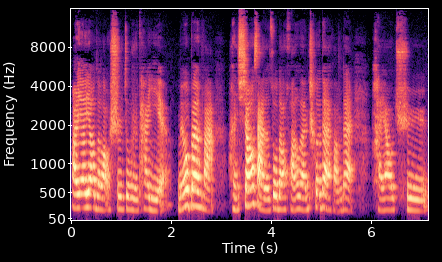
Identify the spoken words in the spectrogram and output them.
二幺幺的老师，就是他也没有办法很潇洒的做到还完车贷房贷还要去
